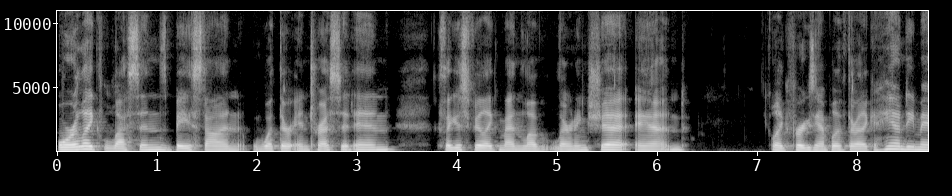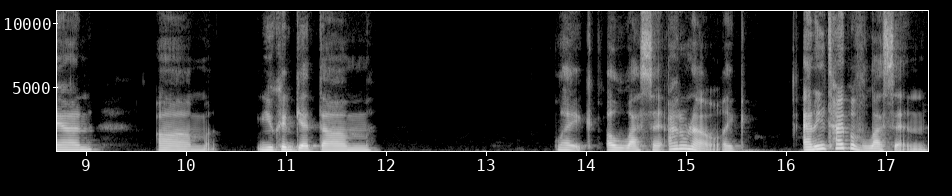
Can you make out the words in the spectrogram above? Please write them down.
or like lessons based on what they're interested in. Cause I just feel like men love learning shit. And like, for example, if they're like a handyman, um, you could get them like a lesson. I don't know, like any type of lesson,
